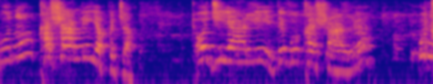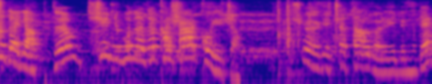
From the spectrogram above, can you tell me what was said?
Bunu kaşarlı yapacağım. O ciğerliydi, bu kaşarlı. Bunu da yaptım. Şimdi buna da kaşar koyacağım. Şöyle çatal var elimde.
